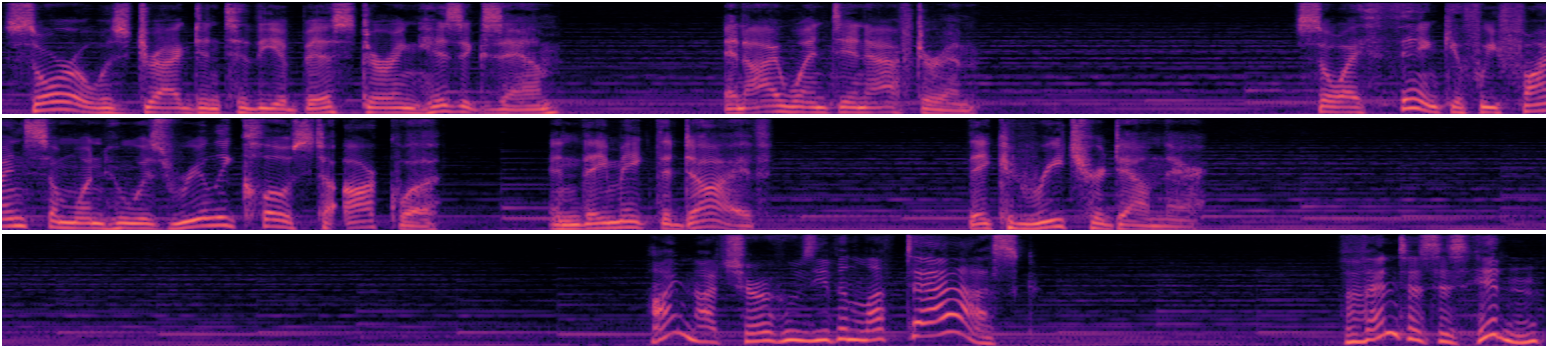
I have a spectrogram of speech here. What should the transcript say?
Sora was dragged into the abyss during his exam, and I went in after him. So I think if we find someone who is really close to Aqua, and they make the dive, they could reach her down there. I'm not sure who's even left to ask. Ventus is hidden,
